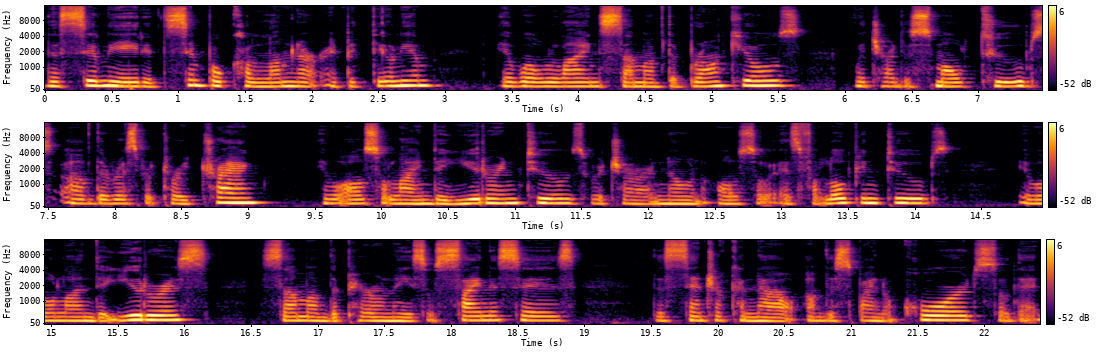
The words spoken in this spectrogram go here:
The ciliated simple columnar epithelium, it will line some of the bronchioles, which are the small tubes of the respiratory tract. It will also line the uterine tubes, which are known also as fallopian tubes. It will line the uterus, some of the paranasal sinuses, the central canal of the spinal cord so that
